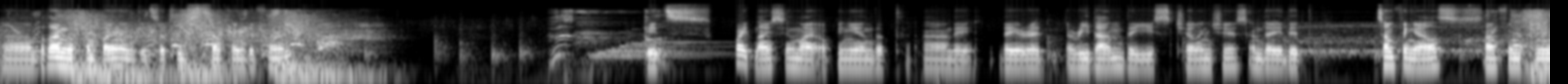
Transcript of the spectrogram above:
Uh, but I'm not complaining. It's at least something different. It's quite nice, in my opinion, that uh, they they read redone these challenges and they did something else, something new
